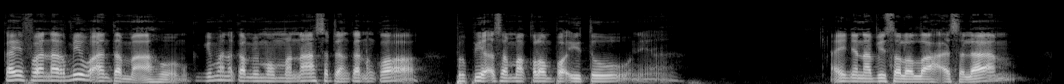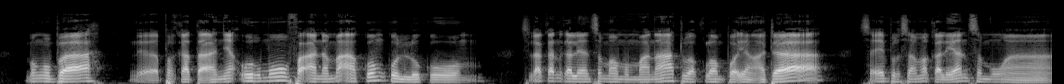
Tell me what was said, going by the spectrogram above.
Kaifa narmi wa anta ma'ahum. Gimana kami memanah sedangkan engkau berpihak sama kelompok itu? Ya. Akhirnya Nabi Shallallahu Alaihi Wasallam mengubah ya, perkataannya urmu fa'ana ma'akum kullukum. Silakan kalian semua memanah dua kelompok yang ada. Saya bersama kalian semua.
